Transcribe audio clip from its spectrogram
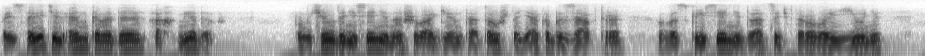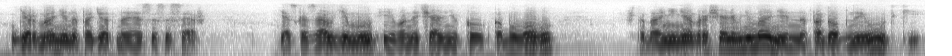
Представитель НКВД Ахмедов получил донесение нашего агента о том, что якобы завтра, в воскресенье 22 июня, Германия нападет на СССР. Я сказал ему и его начальнику Кабулову, чтобы они не обращали внимания на подобные утки,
